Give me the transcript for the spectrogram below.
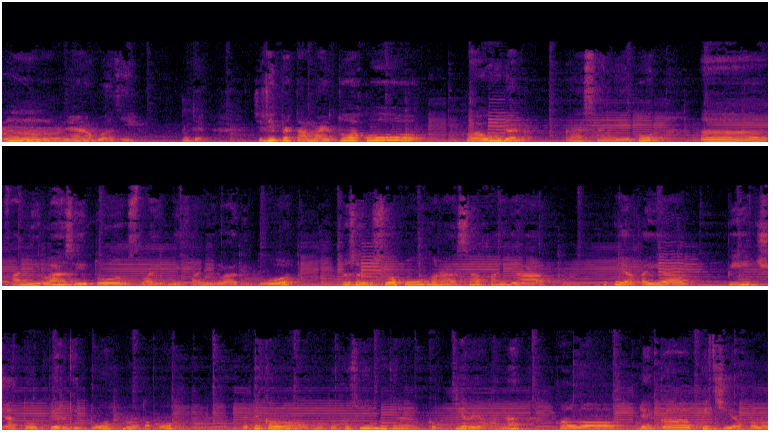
Hmm, ini enak banget sih. Oke. Okay. Jadi pertama itu aku bau dan rasanya itu uh, vanilla sih itu slightly vanilla gitu. Terus habis itu aku ngerasa kayak apa ya kayak peach atau pear gitu menurut aku. Tapi kalau menurut aku sih mungkin ke pir ya karena kalau ya ke peach ya kalau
